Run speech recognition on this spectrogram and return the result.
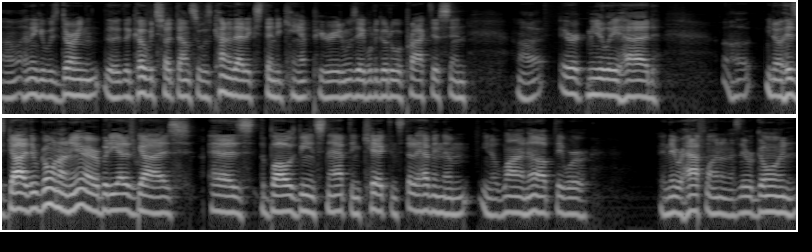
uh, I think it was during the, the COVID shutdown, so it was kind of that extended camp period, and was able to go to a practice. And uh, Eric Mealy had, uh, you know, his guy. They were going on air, but he had his guys as the ball was being snapped and kicked. Instead of having them, you know, line up, they were, and they were half lining us. They were going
